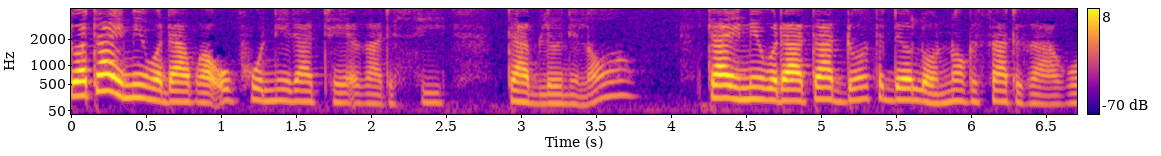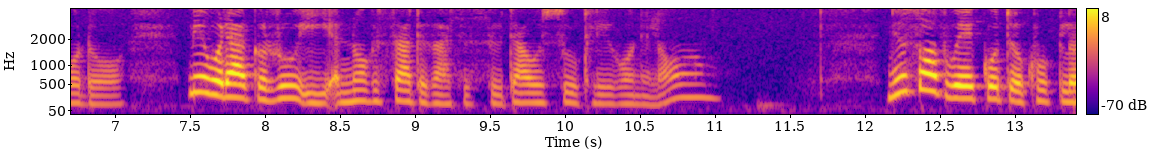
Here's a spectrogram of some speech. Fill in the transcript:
တော်တိုင်မေဝဒါဘွားအိုဖိုနေတာတဲ့အကတစီတဘလနေလော တိုင်မေဝဒတာဒေါသဒလောနော့ကစားတကာကိုတော့မေဝဒကရူဤအနော့ကစားတကာဆဆူတောက်ဆုကလေးကိုနေလော New South Wales ကိုတိုခုကလ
